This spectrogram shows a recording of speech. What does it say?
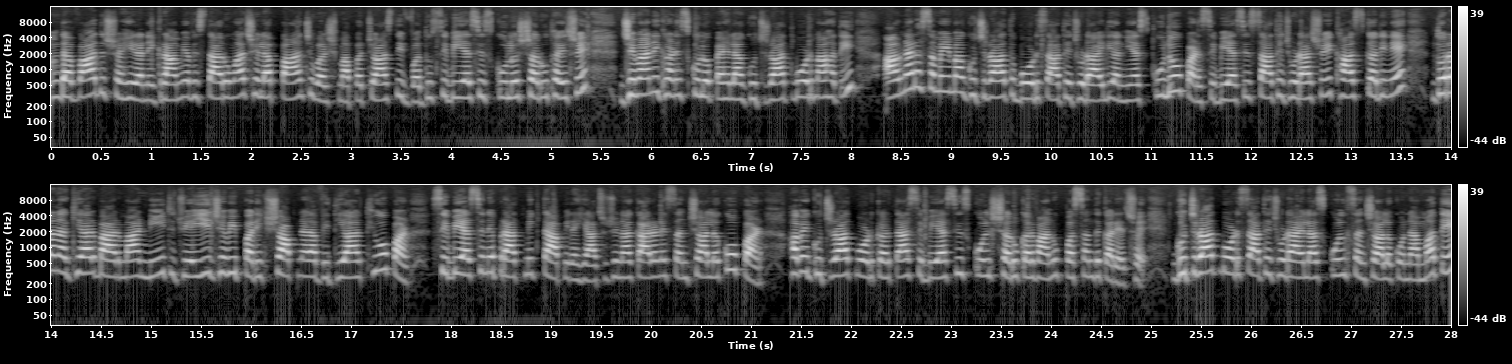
અમદાવાદ શહેર અને ગ્રામ્ય વિસ્તારોમાં છેલ્લા પાંચ વર્ષમાં પચાસથી વધુ સીબીએસઈ સ્કૂલો શરૂ થઈ છે, જેમાંની ઘણી સ્કૂલો પહેલા ગુજરાત બોર્ડમાં હતી. આવનારા સમયમાં ગુજરાત બોર્ડ સાથે જોડાયેલી અન્ય સ્કૂલો પણ સીબીએસઈ સાથે જોડાશે, ખાસ કરીને ધોરણ અગિયાર બારમાં નીટ જેઈ જેવી પરીક્ષા આપનારા વિદ્યાર્થીઓ પણ સીબીએસઈને પ્રાથમિકતા આપી રહ્યા છે, જેના કારણે સંચાલકો પણ હવે ગુજરાત બોર્ડ કરતાં સીબીએસઈ સ્કૂલ શરૂ કરવાનું પસંદ કરે છે. ગુજરાત બોર્ડ સાથે જોડાયેલા સ્કૂલ સંચાલકોના મતે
